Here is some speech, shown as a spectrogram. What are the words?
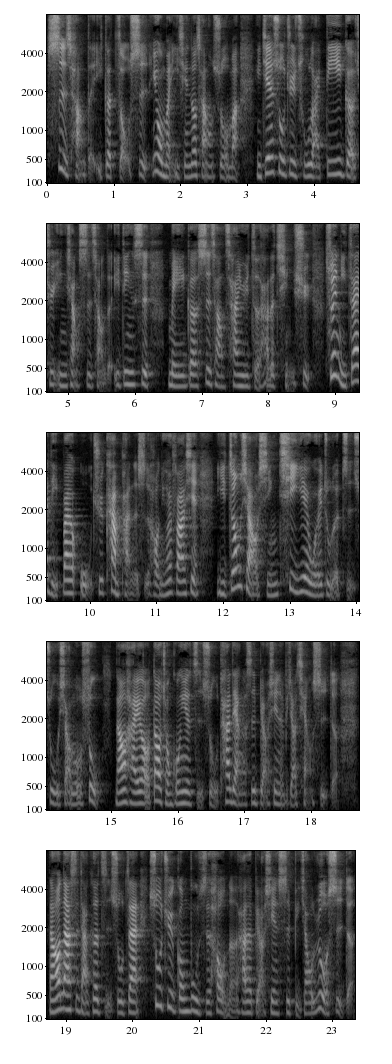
市场的一个走势。因为我们以前都常说嘛，你今天数据出来，第一个去影响市场的，一定是每一个市场参与者他的情绪。所以你在礼拜五去看盘的时候，你会发现以中小型企业为主的指数小罗素，然后还有道琼工业指数，它两个是表现的比较强势的。然后纳斯达克指数在数据公布之后呢，它的表现是比较弱势的，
